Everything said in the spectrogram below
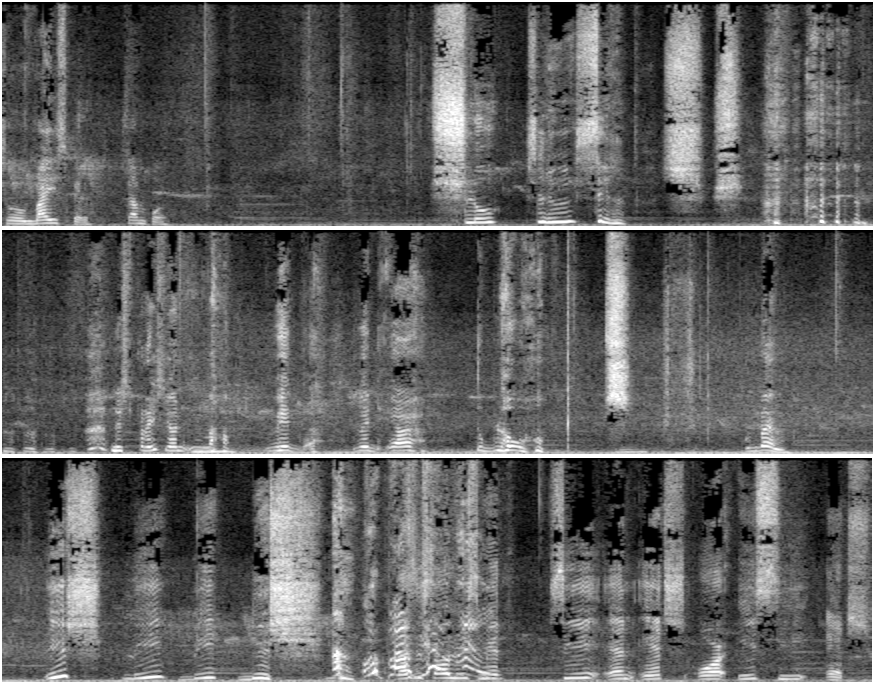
So by spell sample. Shlu slu sil. Sh, sh. the expression ima with uh, with air to blow. Kung ba? Ish li bi dish. That is always with C and H or E C H.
